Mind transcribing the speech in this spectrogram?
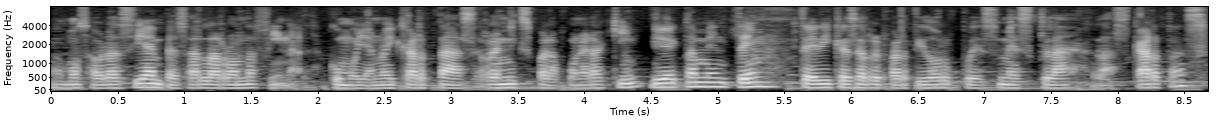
Vamos ahora sí a empezar la ronda final. Como ya no hay cartas remix para poner aquí, directamente Teddy que es el repartidor pues mezcla las cartas.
